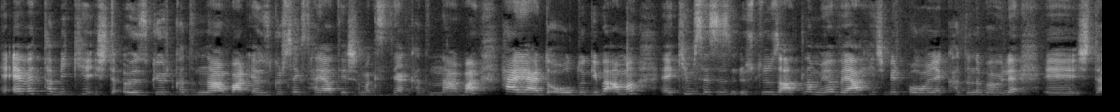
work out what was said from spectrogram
E, evet tabii ki işte özgür kadınlar var. Özgür seks hayatı yaşamak isteyen kadınlar var. Her yerde olduğu gibi ama e, kimse sizin üstünüze atlamıyor veya hiçbir Polonya kadını böyle e, işte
